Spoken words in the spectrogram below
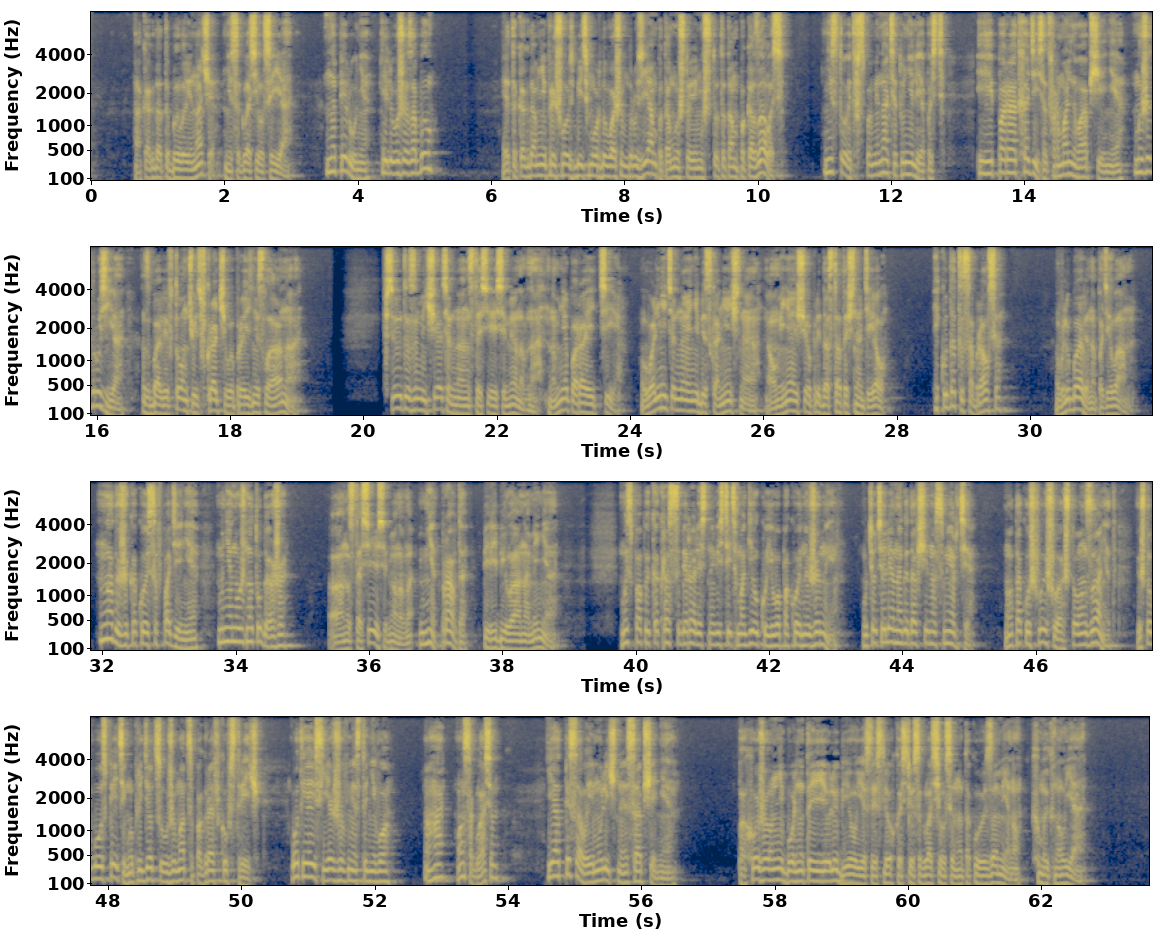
«А когда-то было иначе?» – не согласился я. «На Перуне. Или уже забыл?» «Это когда мне пришлось бить морду вашим друзьям, потому что им что-то там показалось?» «Не стоит вспоминать эту нелепость. «И пора отходить от формального общения. Мы же друзья», – сбавив тон, чуть вкрадчиво произнесла она. «Все это замечательно, Анастасия Семеновна, но мне пора идти. Увольнительная не бесконечная, а у меня еще предостаточно дел». «И куда ты собрался?» «В Любавино по делам». «Надо же, какое совпадение. Мне нужно туда же». «А Анастасия Семеновна...» «Нет, правда», – перебила она меня. Мы с папой как раз собирались навестить могилку его покойной жены. У тети Лены годовщина смерти. Но так уж вышло, что он занят, и чтобы успеть, ему придется ужиматься по графику встреч. Вот я и съезжу вместо него». «Ага, он согласен». Я отписала ему личное сообщение. «Похоже, он не больно-то ее любил, если с легкостью согласился на такую замену», — хмыкнул я.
